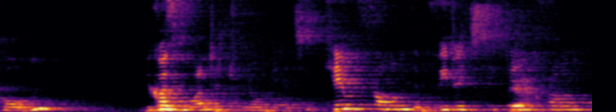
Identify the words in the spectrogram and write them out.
home because we wanted to know where she came from, the village she came from,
